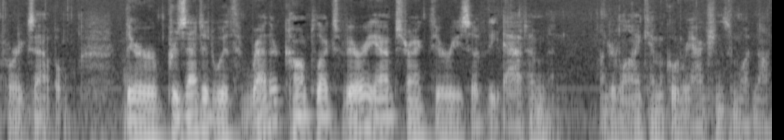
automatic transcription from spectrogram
for example, they're presented with rather complex, very abstract theories of the atom and underlying chemical reactions and whatnot.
